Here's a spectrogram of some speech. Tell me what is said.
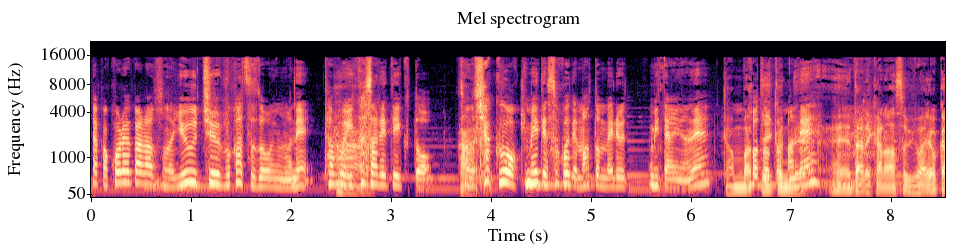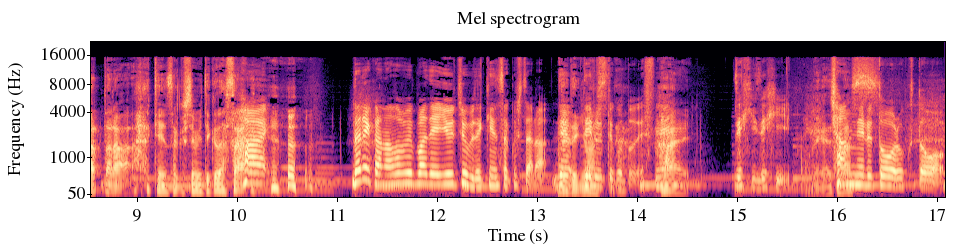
だからこれからその YouTube 活動にもね多分生かされていくと、そのはい尺を決めてそこでまとめるみたいなね頑張っていくんで、ね。えー誰かの遊びはよかったら検索してみてください、はい。誰かの遊び場で YouTube で検索したら出るってことですね、はいぜひぜひチャンネル登録と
